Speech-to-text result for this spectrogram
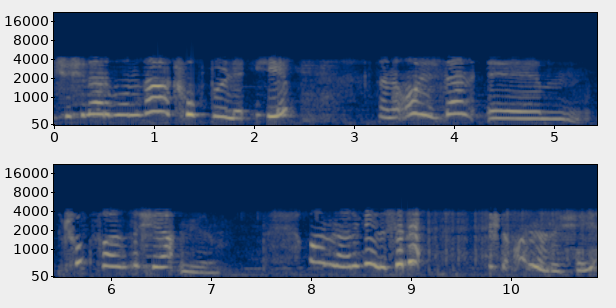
kişiler bunda çok böyle iyi. Yani o yüzden eee, çok fazla şey yapmıyorum. Onlar gelirse de şeyi.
